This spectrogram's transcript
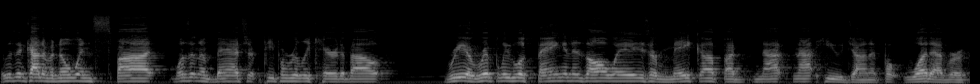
It was in kind of a no-win spot. Wasn't a match that people really cared about. Rhea Ripley looked banging as always. Her makeup, I'm not not huge on it, but whatever.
